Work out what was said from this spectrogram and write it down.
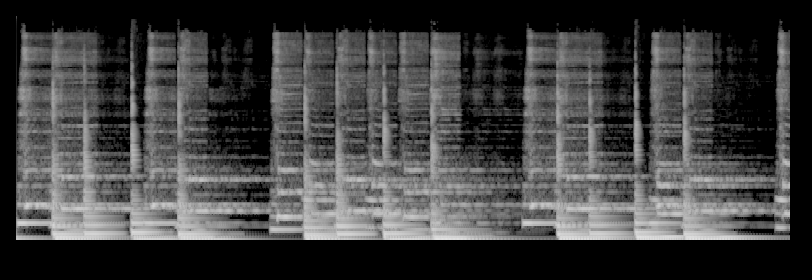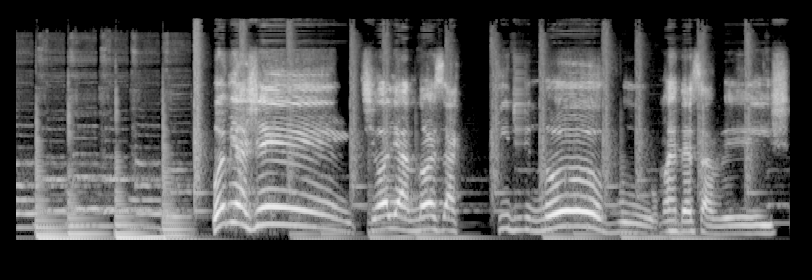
Oi, minha gente! Olha nós aqui de novo, mas dessa vez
